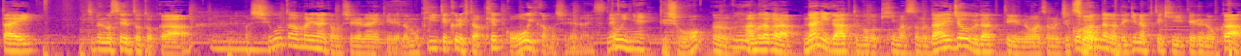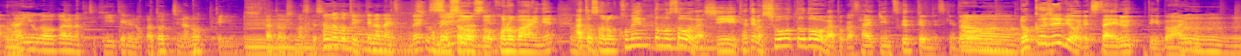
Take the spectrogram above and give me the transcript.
態自分の生徒とか、うん。まあ、仕事はあんまりないかもしれないけれども聞いてくる人は結構多いかもしれないですね。多いね。うでしょ？うん。うん。あのだから何があって僕は聞きますその大丈夫だっていうのはその自己判断ができなくて聞いてるのか、う。ん内容が分からなくて聞いてるのかどっちなのっていう聞き方をしますけど、うん。そんなこと言ってらんないですもんねコメントそうそうこの場合ね、うん。あとそのコメントもそうだし例えばショート動画とか最近作ってるんですけどあー。60秒で伝えるっていう場合。うんうんうん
